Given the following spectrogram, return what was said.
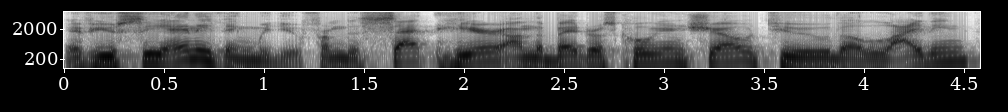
If you see anything with you, from the set here on the Bedros Keuilian show to the lighting,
